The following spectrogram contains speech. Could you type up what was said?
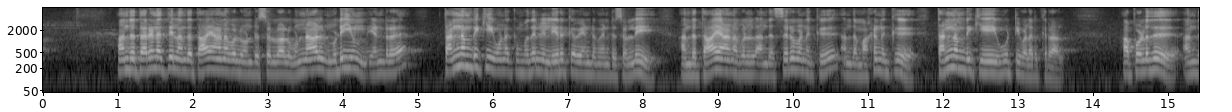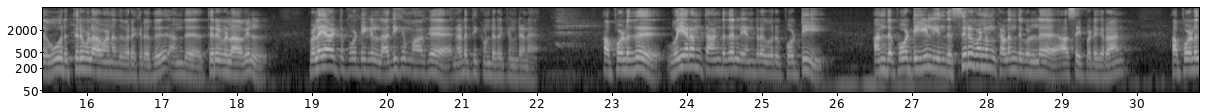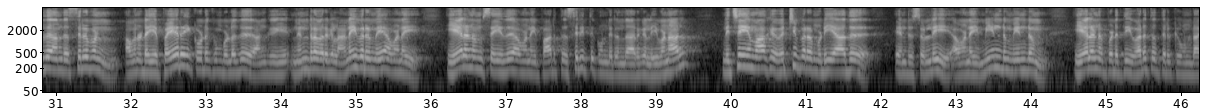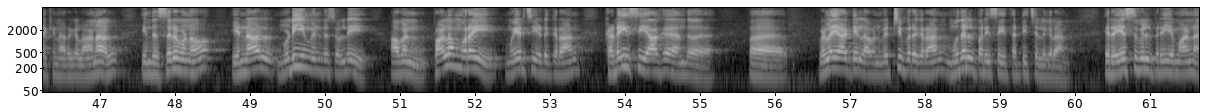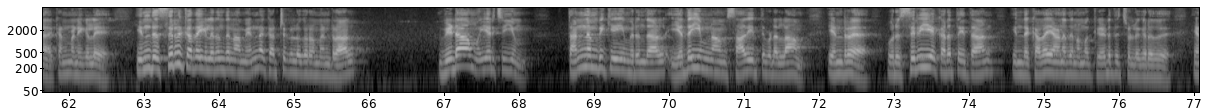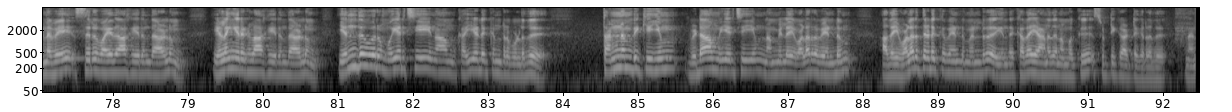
அந்த தருணத்தில் அந்த தாயானவள் ஒன்று சொல்வாள் உன்னால் முடியும் என்ற தன்னம்பிக்கை உனக்கு முதலில் இருக்க வேண்டும் என்று சொல்லி அந்த தாயானவள் அந்த சிறுவனுக்கு அந்த மகனுக்கு தன்னம்பிக்கையை ஊட்டி வளர்க்கிறாள். அப்பொழுது அந்த ஊர் திருவிழாவானது வருகிறது. அந்த திருவிழாவில் விளையாட்டு போட்டிகள் அதிகமாக நடத்தி கொண்டிருக்கின்றன. அப்பொழுது உயரம் தாண்டுதல் என்ற ஒரு போட்டி அந்த போட்டியில் இந்த சிறுவனும் கலந்து கொள்ள ஆசைப்படுகிறான். அப்பொழுது அந்த சிறுவன் அவனுடைய பெயரை கொடுக்கும் பொழுது அங்கு நின்றவர்கள் அனைவருமே அவனை ஏளனம் செய்து அவனை பார்த்து சிரித்து கொண்டிருந்தார்கள். இவனால் நிச்சயமாக வெற்றி பெற முடியாது என்று சொல்லி அவனை மீண்டும் மீண்டும் ஏளனப்படுத்தி வருத்தத்திற்கு உண்டாக்கினார்கள். ஆனால் இந்த சிறுவனோ என்னால் முடியும் என்று சொல்லி அவன் பல முறை முயற்சி எடுக்கிறான். கடைசியாக அந்த விளையாட்டில் அவன் வெற்றி பெறுகிறான். முதல் பரிசை தட்டிச் செல்கிறான் இயேசுவில் பிரியமான கண்மணிகளே இந்த சிறு கதையிலிருந்து நாம் என்ன கற்றுக்கொள்கிறோம் என்றால் விடாமுயற்சியும் தன்னம்பிக்கையும் இருந்தால் எதையும் நாம் சாதித்து விடலாம் என்ற ஒரு சிறிய கருத்தை தான் இந்த கதையானது நமக்கு எடுத்துச் சொல்லுகிறது. எனவே சிறு வயதாக இருந்தாலும் இளைஞர்களாக இருந்தாலும் எந்த ஒரு முயற்சியை நாம் கையெடுக்கின்ற பொழுது தன்னம்பிக்கையும் விடாமுயற்சியும் நம்மிலே வளர வேண்டும் அதை வளர்த்தெடுக்க வேண்டும் என்று இந்த கதையானது நமக்கு சுட்டிக்காட்டுகிறது. நன்றி.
